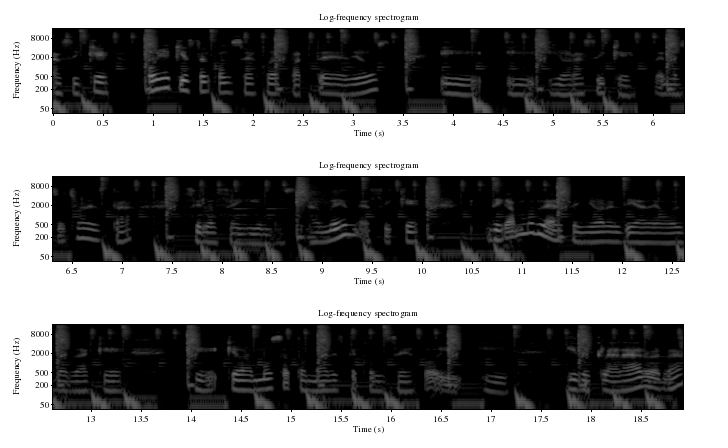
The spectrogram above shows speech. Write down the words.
Así que hoy aquí está el consejo de parte de Dios y, y, y, ahora sí que de nosotros está si lo seguimos. Amén. Así que digámosle al Señor el día de hoy, ¿verdad? Que que, vamos a tomar este consejo y, declarar, ¿verdad?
